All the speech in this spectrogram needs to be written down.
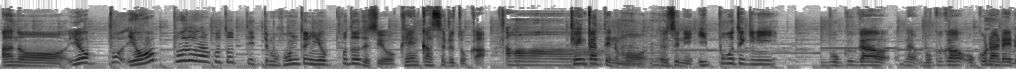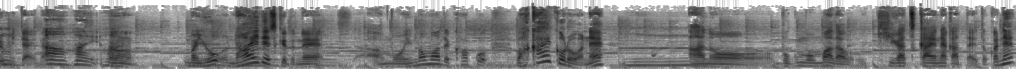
あのよっぽよっぽどなことって言っても本当によっぽどですよ。喧嘩するとか。喧嘩っていうのも、うんうん、要するに一方的に僕が僕が怒られるみたいな、うん、はいはい、うん。まあ、よないですけどね、あもう今まで過去若い頃はねあの僕もまだ気が使えなかったりとかね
